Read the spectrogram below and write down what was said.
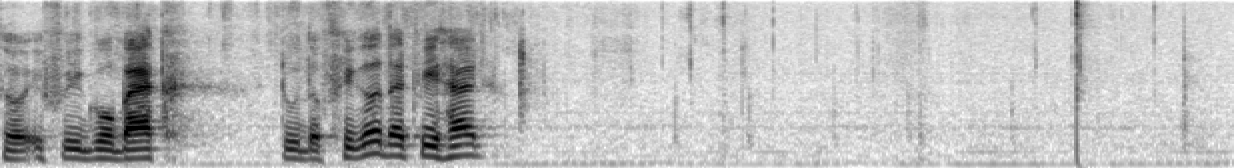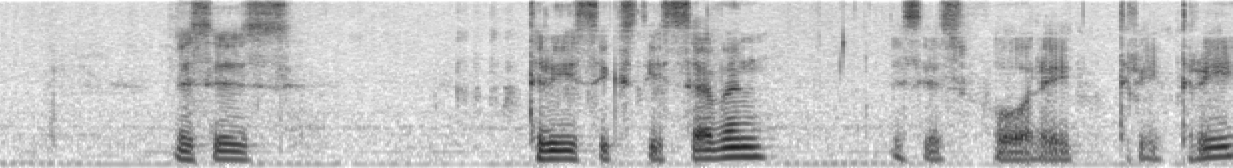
So, if we go back to the figure that we had this is 367 this is 4833.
